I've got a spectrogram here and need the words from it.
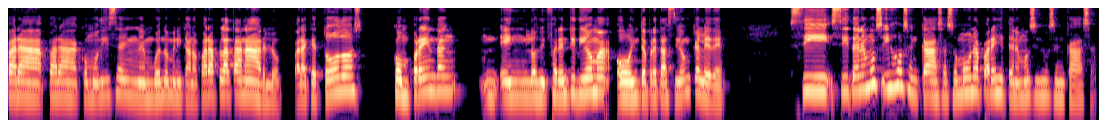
para, para, como dicen en buen dominicano, para platanarlo, para que todos comprendan en los diferentes idiomas o interpretación que le dé. Si, si tenemos hijos en casa, somos una pareja y tenemos hijos en casa,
